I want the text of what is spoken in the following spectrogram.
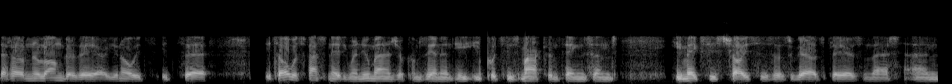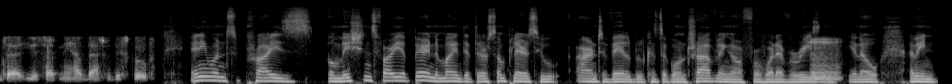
that are no longer there. You know, it's it's uh, it's always fascinating when a new manager comes in and he, he puts his mark on things and he makes his choices as regards players and that. And uh, you certainly have that with this group. Anyone surprise omissions for you? Bearing in mind that there are some players who aren't available because they're going travelling or for whatever reason. Mm. You know, I mean,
